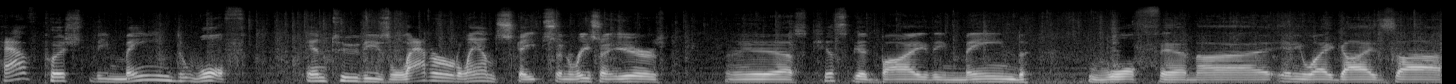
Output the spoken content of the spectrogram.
have pushed the maned wolf into these latter landscapes in recent years. Yes, kiss goodbye the maned wolf. And uh, anyway, guys, uh,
